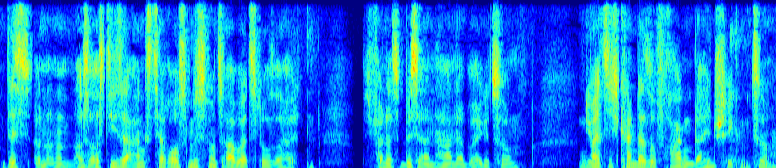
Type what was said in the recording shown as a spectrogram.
Und, des, und, und aus, aus dieser Angst heraus müssen wir uns Arbeitslose halten. Ich fand das ein bisschen an den Haaren herbeigezogen. Ja. Meinst du, ich kann da so Fragen da hinschicken zu,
